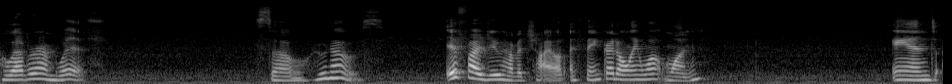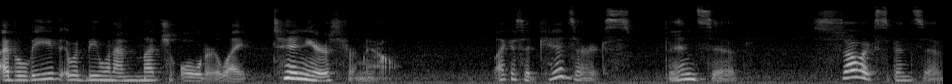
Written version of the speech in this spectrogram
whoever I'm with. So, who knows? If I do have a child, I think I'd only want one and I believe it would be when I'm much older, like 10 years from now. Like I said, kids are expensive. So expensive.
